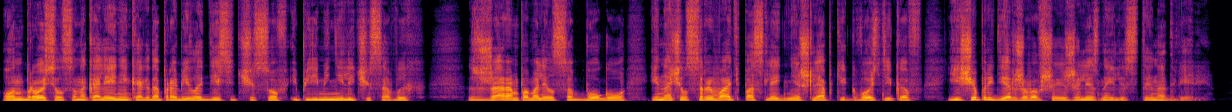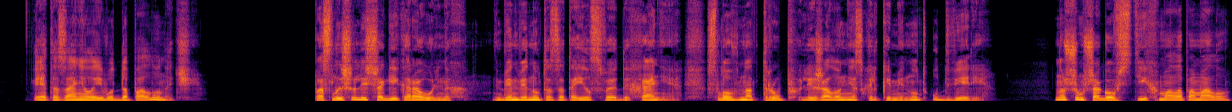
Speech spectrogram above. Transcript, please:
Он бросился на колени, когда пробило десять часов и переменили часовых, с жаром помолился Богу и начал срывать последние шляпки гвоздиков, еще придерживавшие железные листы на двери. Это заняло его до полуночи. Послышались шаги караульных. Бенвенуто затаил свое дыхание, словно труп лежал он несколько минут у двери. Но шум шагов стих мало-помалу,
